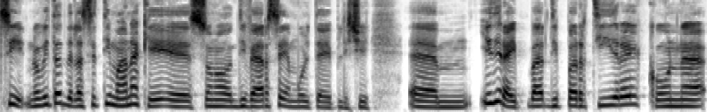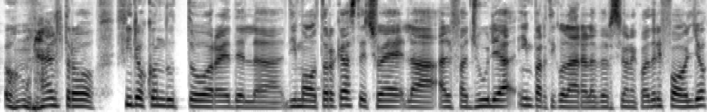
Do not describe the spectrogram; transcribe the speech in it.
Sì, novità della settimana che eh, sono diverse e molteplici. Um, io direi di partire con eh, un altro filo conduttore del, di Motorcast, cioè la Alfa Giulia, in particolare la versione quadrifoglio,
